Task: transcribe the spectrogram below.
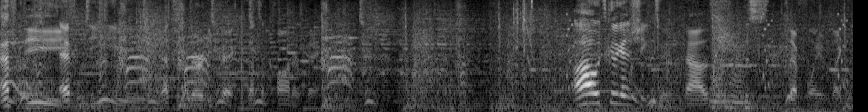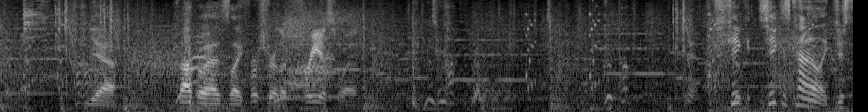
FD. FD. That's a dirty pick. That's a Connor pick. Oh, it's gonna get a Sheik too. No, this, is, this is definitely like the best. yeah. Falco has like For sure, the freest win. Sheik. Sheik is kind of like just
